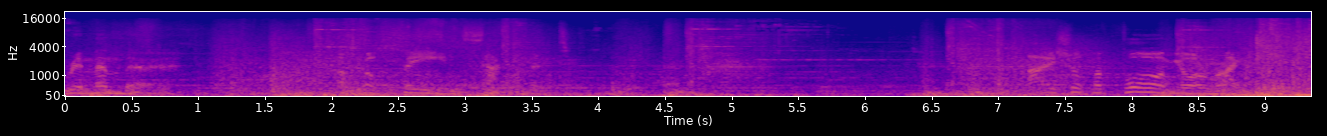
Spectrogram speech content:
Remember. A profane sacrament. I shall perform your rites.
